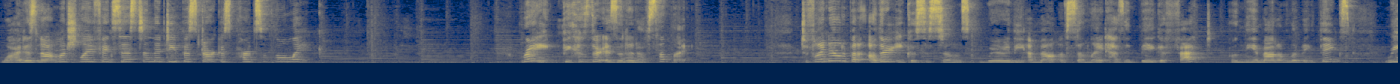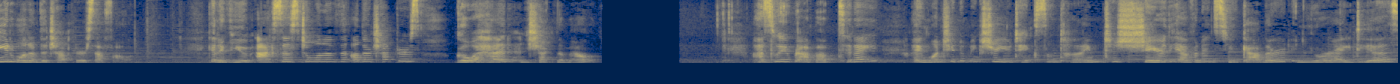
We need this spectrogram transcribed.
Why does not much life exist in the deepest, darkest parts of the lake? Right, because there isn't enough sunlight. To find out about other ecosystems where the amount of sunlight has a big effect on the amount of living things, read one of the chapters that follow. Again, if you have access to one of the other chapters, go ahead and check them out. As we wrap up today, I want you to make sure you take some time to share the evidence you gathered and your ideas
